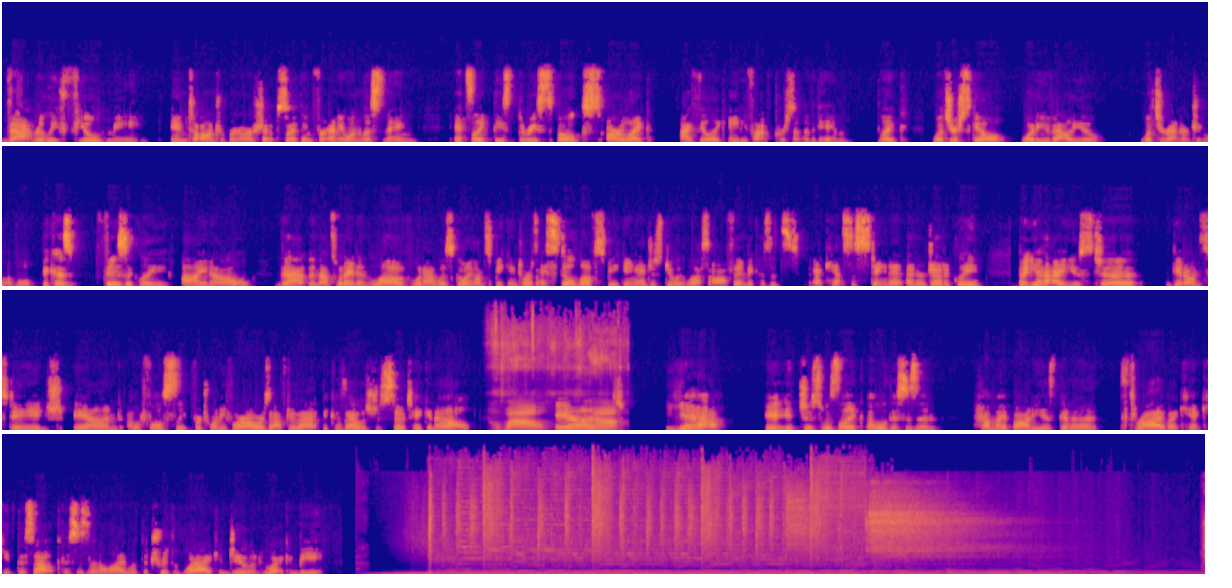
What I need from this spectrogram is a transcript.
that really fueled me into entrepreneurship. So I think for anyone listening, it's like these three spokes are like, I feel like 85% of the game. Like, what's your skill? What do you value? What's your energy level? Because physically, I know that and that's what I didn't love when I was going on speaking tours. I still love speaking. I just do it less often because it's I can't sustain it energetically. But yeah, I used to get on stage and I would fall asleep for 24 hours after that because I was just so taken out. Oh wow. And yeah, yeah it, it just was like, oh, this isn't how my body is gonna thrive. I can't keep this up. This isn't aligned with the truth of what I can do and who I can be.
